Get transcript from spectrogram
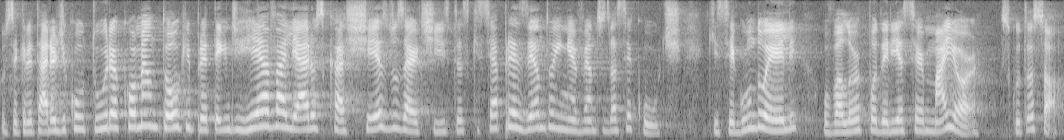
O secretário de Cultura comentou que pretende reavaliar os cachês dos artistas que se apresentam em eventos da Secult, que, segundo ele, o valor poderia ser maior. Escuta só.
